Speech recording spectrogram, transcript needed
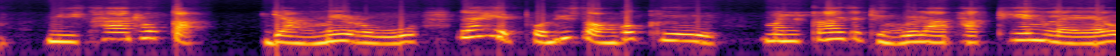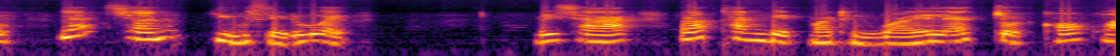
ำมีค่าเท่ากับยังไม่รู้ และเหตุผลที่สองก็คือ มันใกล้จะถึงเวลาพักเที่ยงแล้ว และฉันหิวเสียด้วย ริชาร์ดรับคันเบ็ดมาถือไว้และจดข้อคว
